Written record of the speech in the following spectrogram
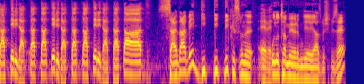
dattiri dat dat dattiri dat dat dattiri dat dat dat. Serdar Bey dit ditli kısmını Evet. unutamıyorum diye yazmış bize.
